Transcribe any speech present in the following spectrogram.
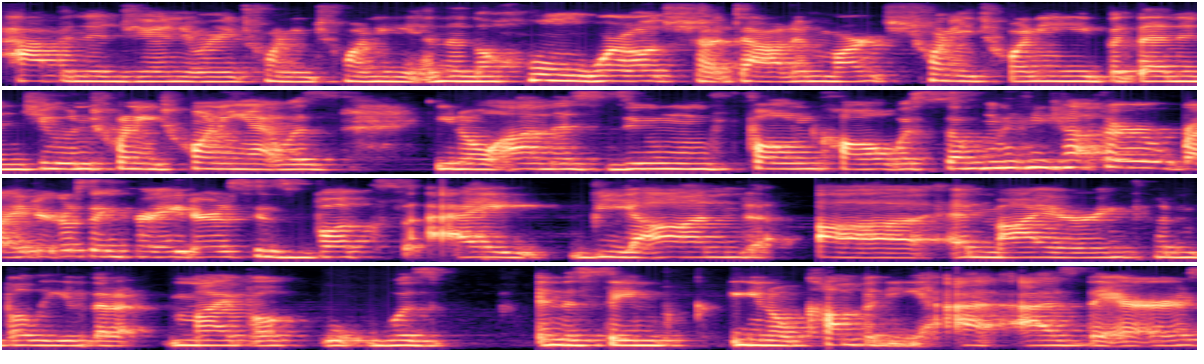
happened in January 2020 and then the whole world shut down in March 2020 but then in June 2020 I was you know on this Zoom phone call with so many other writers and creators whose books I beyond uh, admire and couldn't believe that my book was in the same you know company as theirs.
